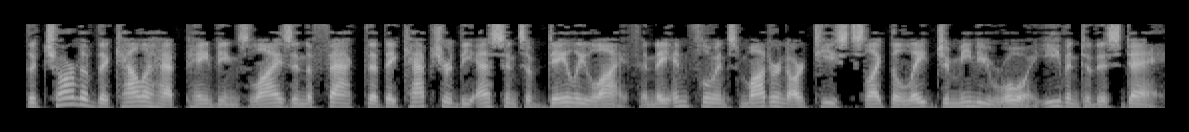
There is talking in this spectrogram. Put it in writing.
The charm of the Kalighat paintings lies in the fact that they captured the essence of daily life and they influence modern artistes like the late Jamini Roy even to this day.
